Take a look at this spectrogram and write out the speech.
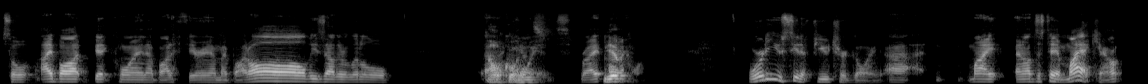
So I bought Bitcoin, I bought Ethereum, I bought all these other little uh, coins, right? Yep. Where do you see the future going? Uh, my and I'll just tell you my account,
